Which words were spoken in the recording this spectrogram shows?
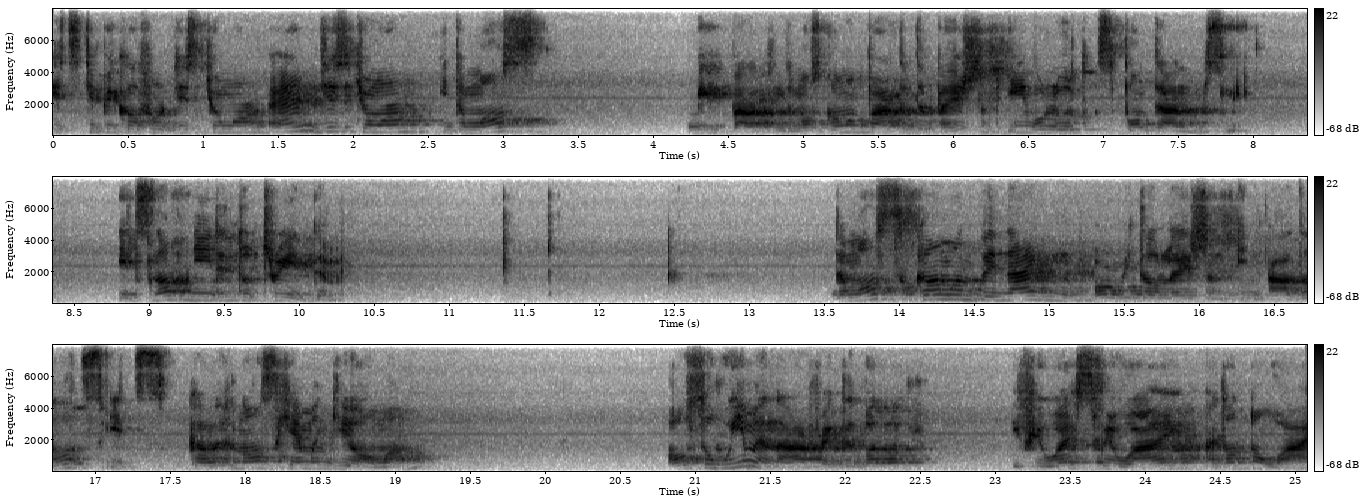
It's typical for this tumor, and this tumor, in the most big part, in the most common part of the patient, involute spontaneously. It's not needed to treat them. The most common benign orbital lesion in adults is cavernous hemangioma. Also, women are affected, but if you ask me why, I don't know why.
